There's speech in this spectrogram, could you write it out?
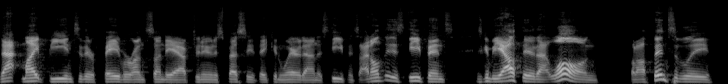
that might be into their favor on Sunday afternoon, especially if they can wear down this defense. I don't think this defense is going to be out there that long, but offensively,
